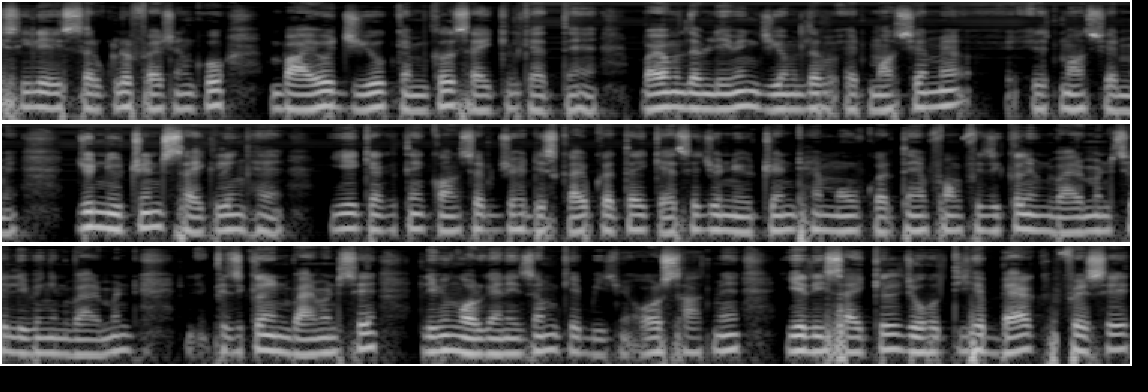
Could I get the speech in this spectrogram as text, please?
इसीलिए इस सर्कुलर फ़ैशन को बायो जियो केमिकल साइकिल कहते हैं। बायो मतलब लिविंग जियो मतलब एटमॉस्फेयर में एटमॉस्फेयर में, जो न्यूट्रिएंट साइकिलिंग है, ये क्या कहते हैं कॉन्सेप्ट जो है डिस्क्राइब करता है कैसे जो न्यूट्रिएंट हैं मूव करते हैं फ्रॉम फ़िज़िकल इन्वायरमेंट से लिविंग इन्वायरमेंट फ़िज़िकल इन्वायरमेंट से लिविंग ऑर्गेनिज्म के बीच में। और साथ में ये रिसाइकिल जो होती है बैक फिर से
